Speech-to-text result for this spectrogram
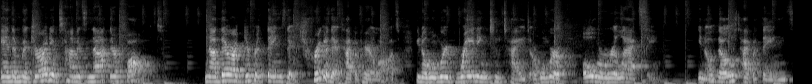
And the majority of the time, it's not their fault. Now, there are different things that trigger that type of hair loss. You know, when we're braiding too tight or when we're over relaxing, you know, Mhm. those type of things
